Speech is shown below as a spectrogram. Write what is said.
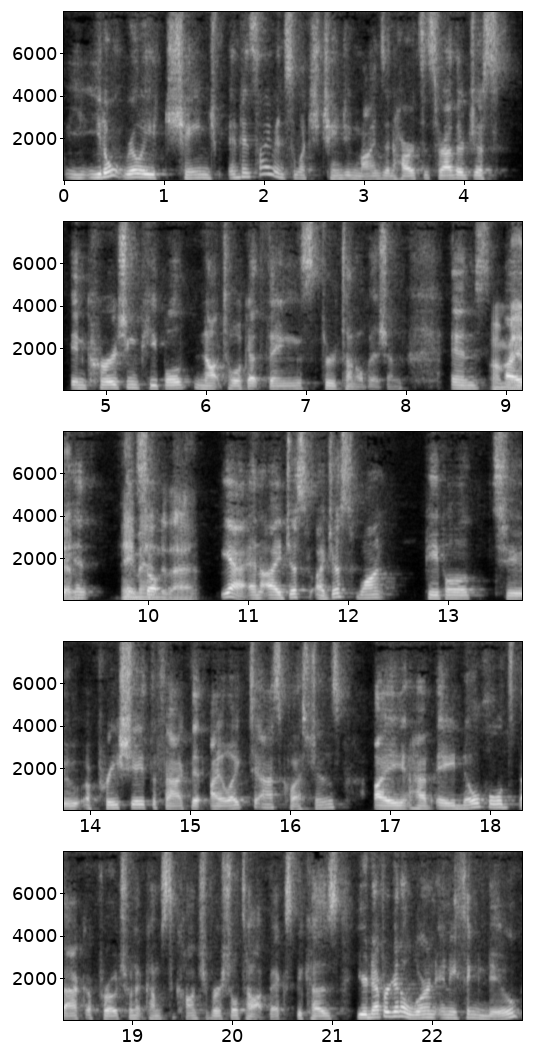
You don't really change, and it's not even so much changing minds and hearts. It's rather just encouraging people not to look at things through tunnel vision. And Oh, I and, And Amen so- to that. yeah and i just i just want people to appreciate the fact that i like to ask questions i have a no holds back approach when it comes to controversial topics because you're never going to learn anything new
